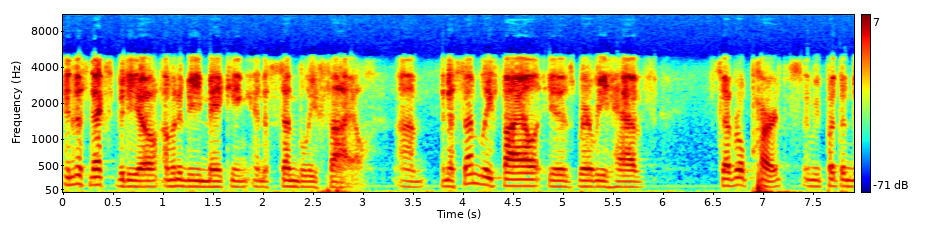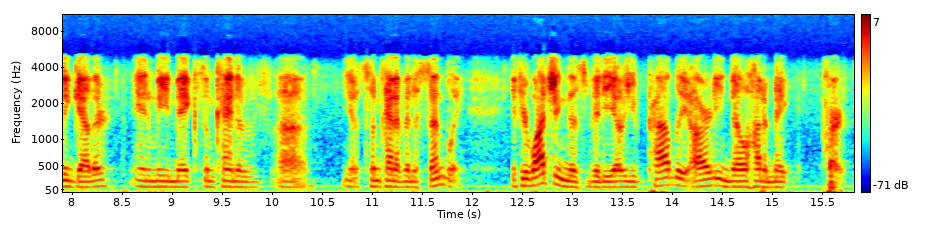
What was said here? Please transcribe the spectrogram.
In this next video, I'm going to be making an assembly file. Um, an assembly file is where we have several parts and we put them together and we make some kind of uh, you know some kind of an assembly. If you're watching this video, you probably already know how to make parts.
